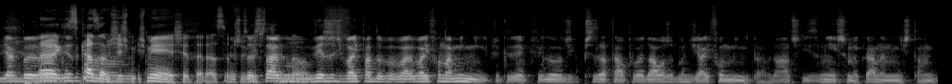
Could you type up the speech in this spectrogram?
jakby... Tak, nie zgadzam się, śmieję się teraz wiesz, To jest tak, no. wierzyć w iPada, w, w iPhone'a mini, jak ludzi przez lata opowiadało, że będzie iPhone mini, prawda? Czyli z mniejszym ekranem niż tam...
